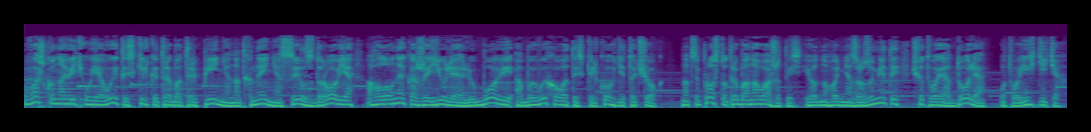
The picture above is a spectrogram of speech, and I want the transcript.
Важко навіть уявити, скільки треба терпіння, натхнення, сил, здоров'я, а головне каже Юлія любові, аби виховати кількох діточок. На це просто треба наважитись і одного дня зрозуміти, що твоя доля у твоїх дітях.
